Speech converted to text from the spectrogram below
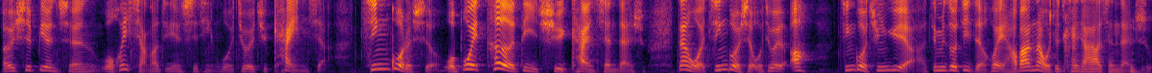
而是变成我会想到这件事情，我就会去看一下。经过的时候，我不会特地去看圣诞树，但我经过的时候，我就会哦，经过君悦啊，这边做记者会，好吧，那我就去看一下他的圣诞树，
